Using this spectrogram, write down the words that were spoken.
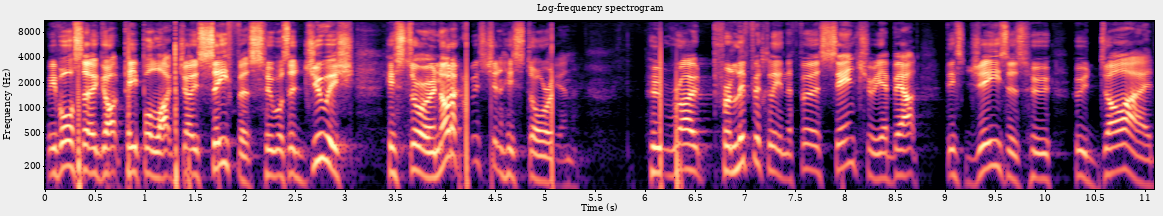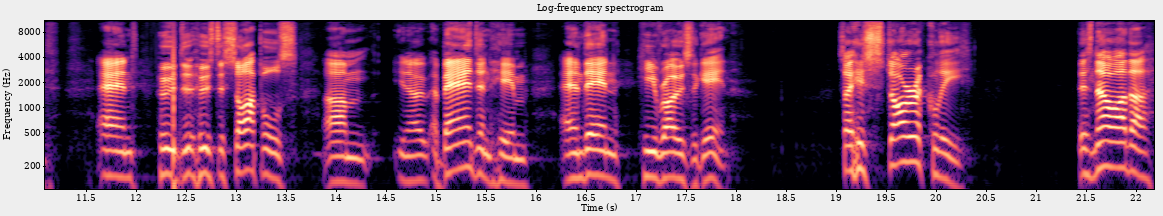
we've also got people like Josephus, who was a Jewish historian, not a Christian historian, who wrote prolifically in the first century about this Jesus who, who died and who, whose disciples, um, you know, abandoned him and then he rose again. So historically, there's no other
